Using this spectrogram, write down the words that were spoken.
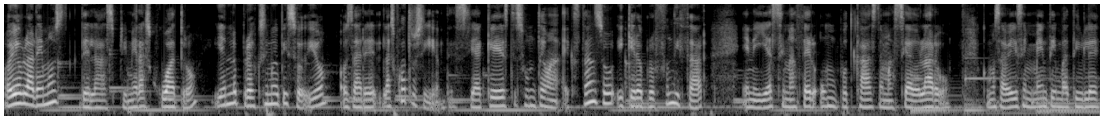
Hoy hablaremos de las primeras cuatro y en el próximo episodio os daré las cuatro siguientes, ya que este es un tema extenso y quiero profundizar en ellas sin hacer un podcast demasiado largo. Como sabéis, en Mente Imbatible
